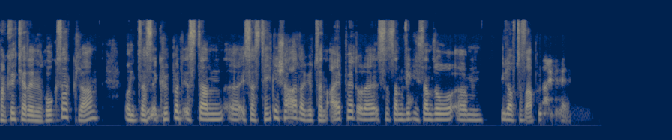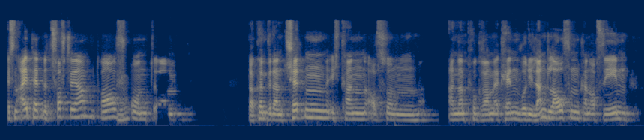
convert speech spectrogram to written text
man kriegt ja dann den Rucksack, klar. Und das Mhm. Equipment ist dann, äh, ist das technischer Art? Da gibt es ein iPad oder ist es dann wirklich dann so, ähm, wie läuft das ab? ein iPad. Ist ein iPad mit Software drauf Mhm. und ähm, da können wir dann chatten. Ich kann auf so einem anderen Programm erkennen, wo die langlaufen, kann auch sehen, äh,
